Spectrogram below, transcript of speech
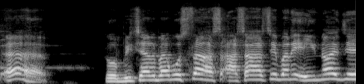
হ্যাঁ তো বিচার ব্যবস্থা আশ- আছে মানে এই নয় যে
